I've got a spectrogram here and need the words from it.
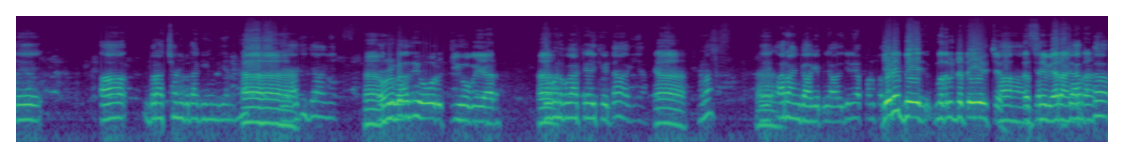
ਤੇ ਆ ਬਰਾਛਾ ਨਹੀਂ ਪਤਾ ਕੀ ਹੁੰਦੀਆਂ ਨੇ ਹਾਂ ਹਾਂ ਆ ਚੀਜ਼ਾਂ ਆ ਗਈਆਂ। ਹਾਂ ਉਹਨਾਂ ਨੂੰ ਕਹਿੰਦੇ ਤੁਸੀਂ ਹੋਰ ਉੱਚੀ ਹੋ ਗਏ ਯਾਰ। ਹਾਂ। ਗੋਬਨ ਪਗਾਟੇ ਵਾਲੀ ਖੇਡਾਂ ਆ ਗਈਆਂ ਹਾਂ। ਹਨਾ? ਤੇ ਆ ਰੰਗ ਆ ਗਏ ਪੰਜਾਬ ਦੇ ਜਿਹਨੇ ਆਪਾਂ ਨੂੰ ਪਤਾ ਜਿਹੜੇ ਬੇ- ਮਤਲਬ ਡਿਟੇਲ ਚ ਦੱਸੇ ਵਿਆ ਰੰਗ ਤਾਂ।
